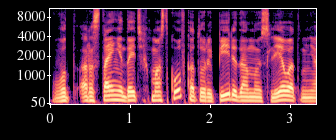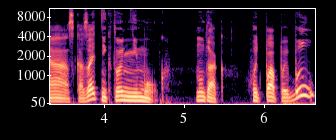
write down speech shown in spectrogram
вот расстояние до этих мостков, которые передо мной, слева от меня, сказать никто не мог. Ну так, хоть папа и был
